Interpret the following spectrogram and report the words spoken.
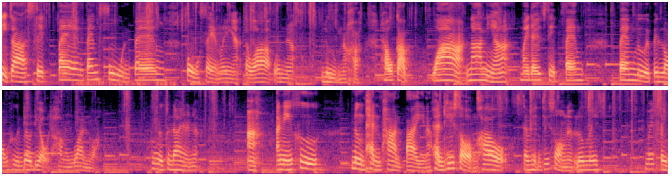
ติจะเซตแป้ง แป้งฝุ่นแป้งโปร่งแสงอะไรเงี้ย แต่ว่าวันเนี้ยลืมนะคะ เท่ากับว่าหน้าเนี้ยไม่ได้เซตแป้ง แป้งเลยเป็นรองพื้นเดี่ยวๆทั้งวันว่ะเพิ่งนึกขึ้นได้นะเนี่ยอะอันนี้คือหนึ่งแผ่นผ่านไปนะแผ่นที่สองเข้า แต่แผ่นที่สองเนี่ยเริ่มไม่ไม่เต็ม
